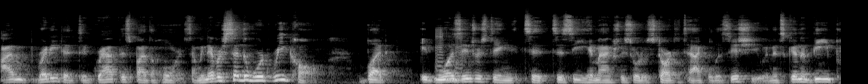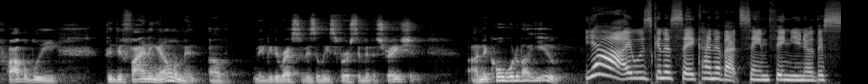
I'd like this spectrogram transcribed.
I'm ready to, to grab this by the horns. Now we never said the word recall, but it mm-hmm. was interesting to to see him actually sort of start to tackle this issue, and it's going to be probably the defining element of maybe the rest of his at least first administration. Uh, Nicole, what about you? Yeah, I was going to say kind of that same thing. You know, this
